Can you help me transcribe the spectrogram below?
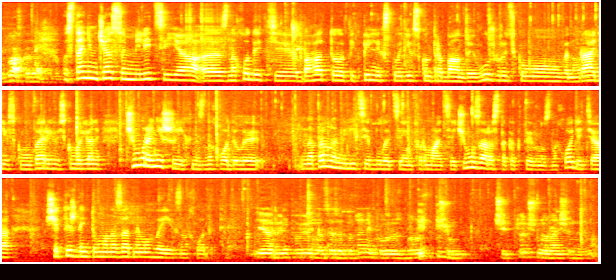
Будь ласка, далі. Останнім часом міліція е, знаходить е, багато підпільних складів з контрабандою в Ужгородському, Виноградівському, Берегівському районі. Чому раніше їх не знаходили? Напевно, в міліції була ця інформація. Чому зараз так активно знаходять, а ще тиждень тому назад не могли їх знаходити? Я відповім на це запитання, коли розберусь, чому, чи точно раніше не знав.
